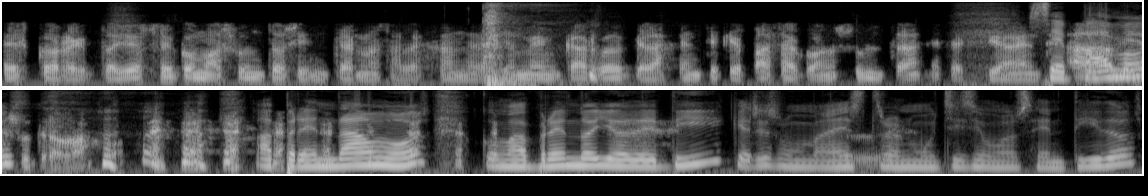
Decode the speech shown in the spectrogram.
Es correcto. Yo soy como asuntos internos, Alejandra. Yo me encargo de que la gente que pasa consulta, efectivamente, haga bien su trabajo. aprendamos, como aprendo yo de ti, que eres un maestro en muchísimos sentidos.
